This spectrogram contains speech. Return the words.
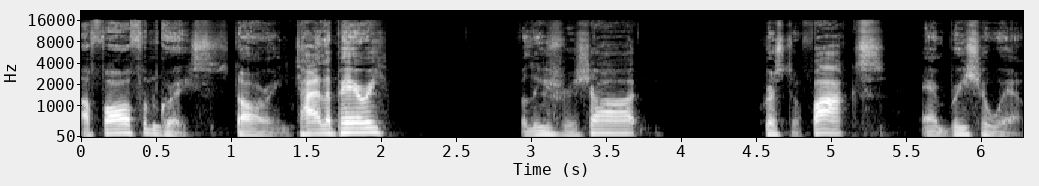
A Fall from Grace, starring Tyler Perry, Phylicia Rashad, Crystal Fox, and Bresha Webb.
